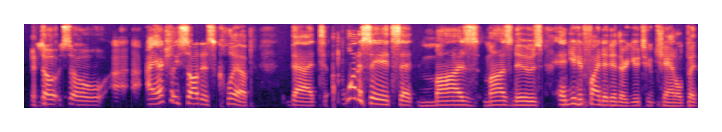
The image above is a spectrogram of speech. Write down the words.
so so I, I actually saw this clip that I want to say it's at Moz Moz News, and you can find it in their YouTube channel. But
